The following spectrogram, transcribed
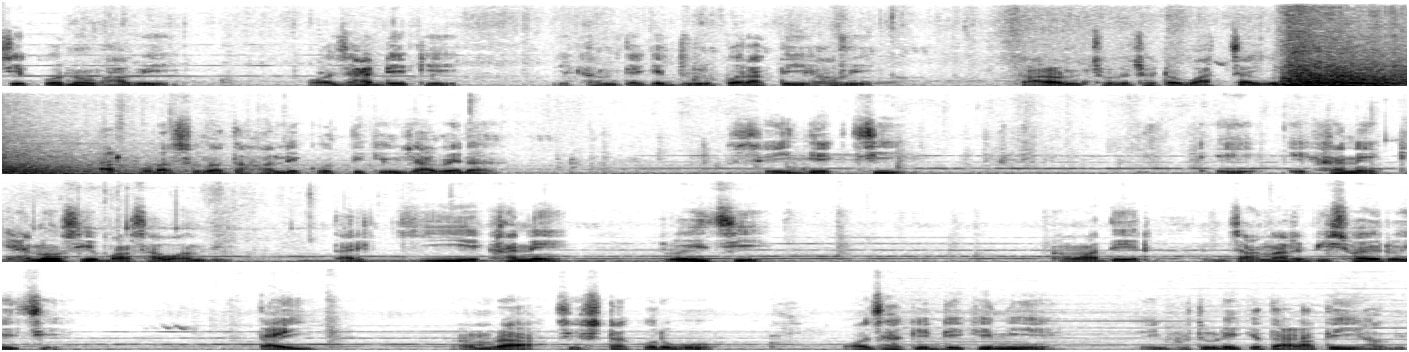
যে কোনোভাবে অঝা ডেকে এখান থেকে দূর করাতেই হবে। কারণ ছোট ছোট বাচ্চাগুলো আর পড়াশোনা তাহলে করতে কেউ যাবে না। সেই দেখছি এখানে কেন সে বাসা বাঁধে? তার কি এখানে রয়েছে? আমাদের জানার বিষয় রয়েছে। তাই আমরা চেষ্টা করব অজাকে ডেকে নিয়ে এই ভুতুড়েকে দাঁড়াতেই হবে।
